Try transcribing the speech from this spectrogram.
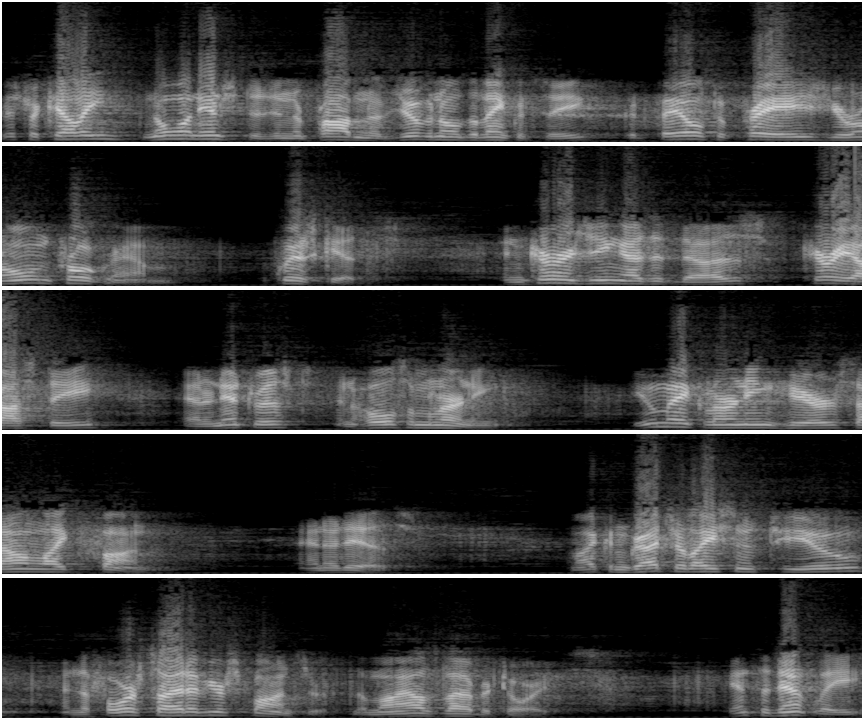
Mr. Kelly, no one interested in the problem of juvenile delinquency could fail to praise your own program, Quiz Kids, encouraging as it does curiosity and an interest in wholesome learning. You make learning here sound like fun, and it is. My congratulations to you and the foresight of your sponsor, the Miles Laboratories. Incidentally,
